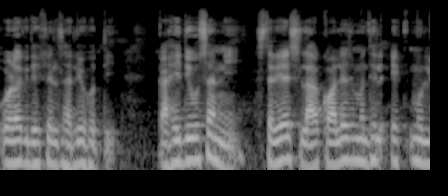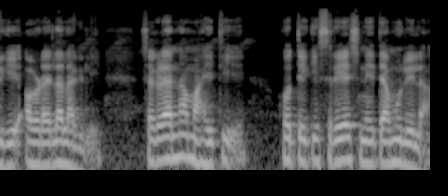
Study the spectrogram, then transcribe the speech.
ओळख देखील झाली होती. काही दिवसांनी श्रेयसला कॉलेजमधील एक मुलगी आवडायला लागली. सगळ्यांना माहिती होते की श्रेयसने त्या मुलीला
